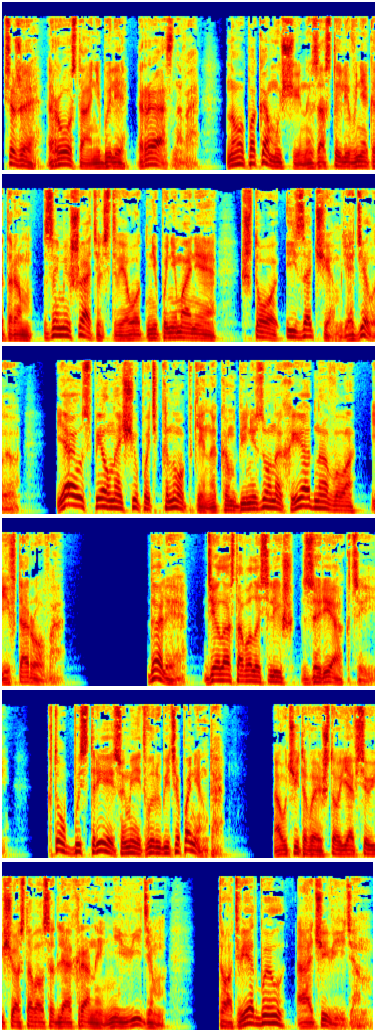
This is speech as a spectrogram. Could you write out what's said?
Все же роста они были разного, но пока мужчины застыли в некотором замешательстве от непонимания, что и зачем я делаю — я успел нащупать кнопки на комбинезонах и одного, и второго. Далее дело оставалось лишь за реакцией. Кто быстрее сумеет вырубить оппонента? А учитывая, что я все еще оставался для охраны невидим, то ответ был очевиден.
